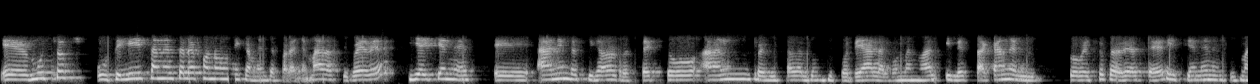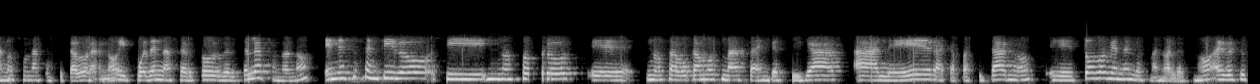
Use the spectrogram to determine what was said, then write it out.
eh, muchos utilizan el teléfono únicamente para llamadas y redes y hay quienes eh, han investigado al respecto, han revisado algún tutorial, algún manual y le sacan el provecho que debería hacer y tienen en sus manos una computadora, ¿no? Y pueden hacer todo desde el teléfono, ¿no? En ese sentido, si nosotros eh, nos abocamos más a investigar, a leer, a capacitarnos, eh, todo viene en los manuales, ¿no? Hay veces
